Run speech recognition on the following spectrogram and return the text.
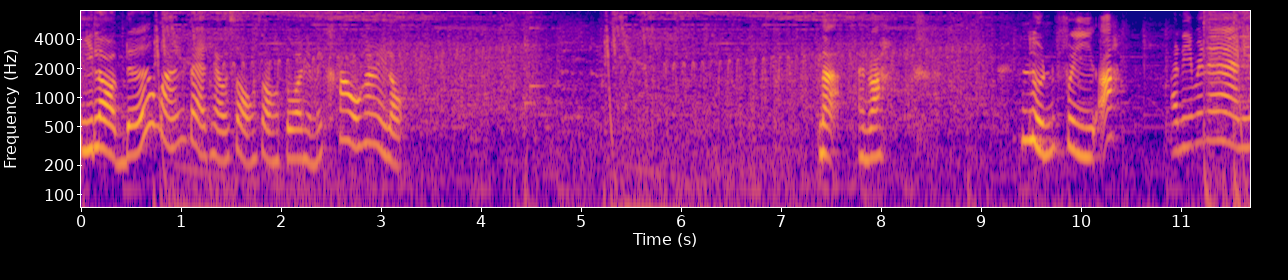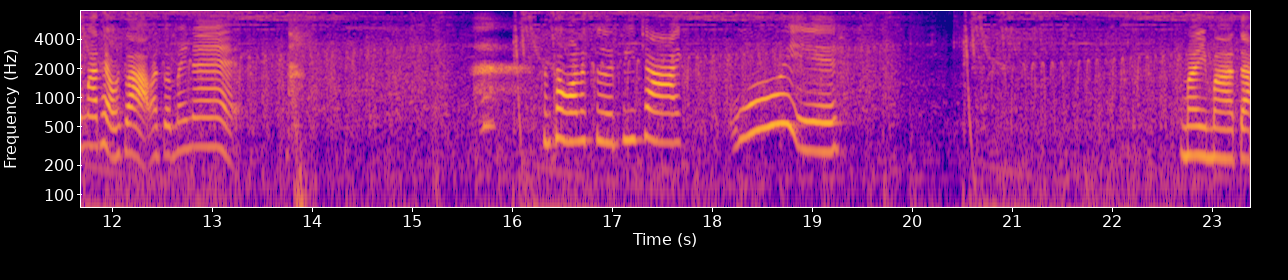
อีหลอบเด้อมาตั้งแต่แถวสองสองตัวเนี่ยไม่เข้าให้หรอก น่ะ เห็นปะหลุนฟรีอะ อันนี้ไม่แน่ อันนี้มาแถวสามอาจจะไม่แน่มันทอละเกินพี่ชาย อุ้ย ไม่มาจ้ะ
